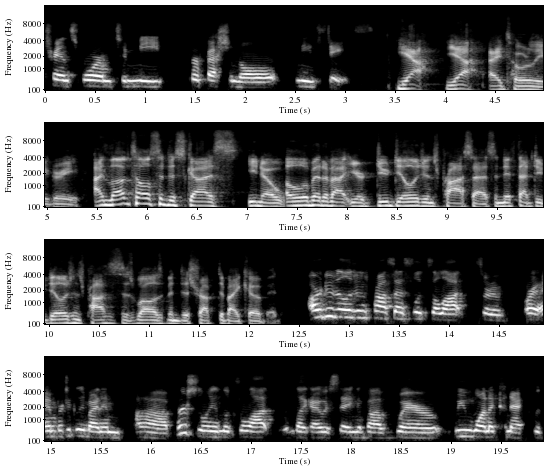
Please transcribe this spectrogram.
transformed to meet professional need states. Yeah, yeah, I totally agree. I'd love to also discuss, you know, a little bit about your due diligence process and if that due diligence process as well has been disrupted by COVID. Our due diligence process looks a lot sort of, or and particularly mine uh, personally looks a lot like I was saying above, where we want to connect with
